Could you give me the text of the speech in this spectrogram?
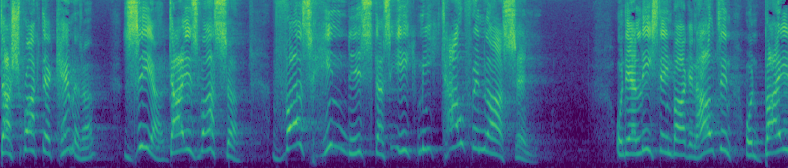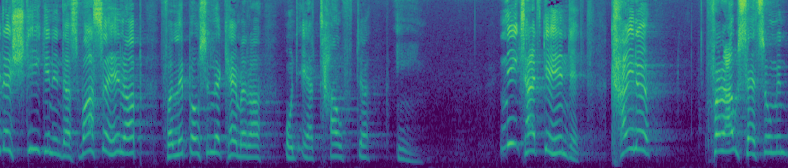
Da sprach der Kämmerer, siehe, da ist Wasser. Was hindert, dass ich mich taufen lasse? Und er ließ den Wagen halten und beide stiegen in das Wasser hinab, Philippus und der Kämmerer, und er taufte ihn. Nichts hat gehindert keine Voraussetzungen,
